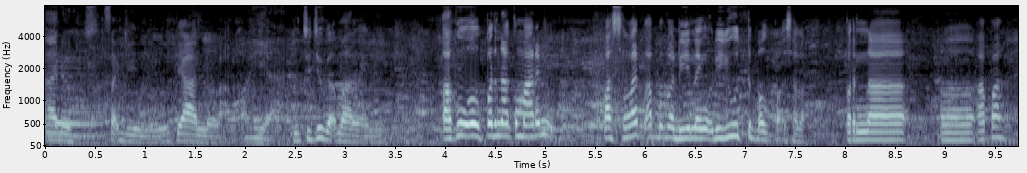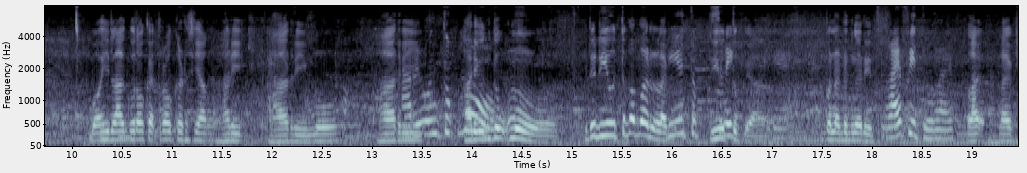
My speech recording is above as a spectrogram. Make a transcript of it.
aduh sak gini piano lah. Iya. Lucu juga malah ini aku oh, pernah kemarin pas live apa apa di nengok di YouTube aku pak salah. Pernah eh, apa bawahi lagu Rocket Rockers yang hari harimu hari Hari untukmu. hari untukmu. Itu di YouTube apa live? Di YouTube, di YouTube ya. Iya. pernah denger itu? Live itu live. Live, live.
